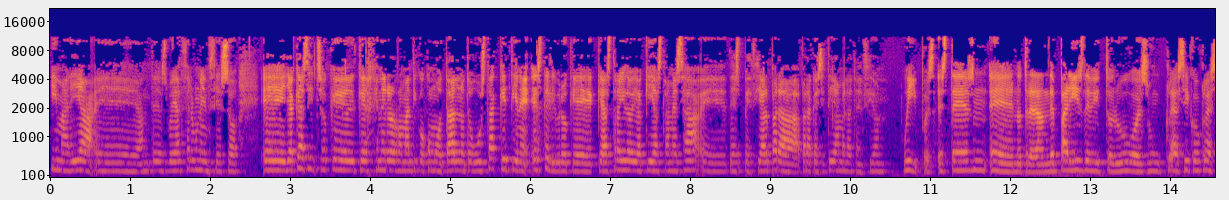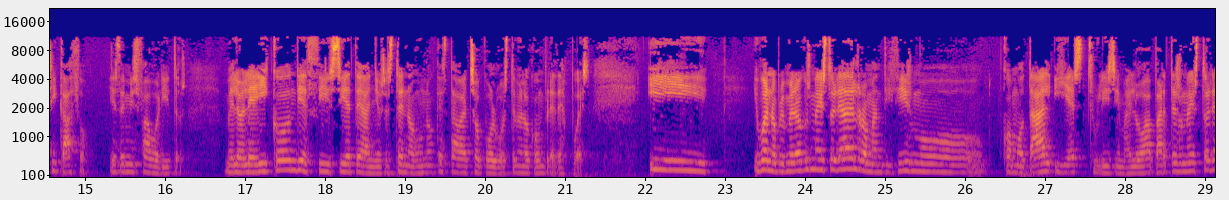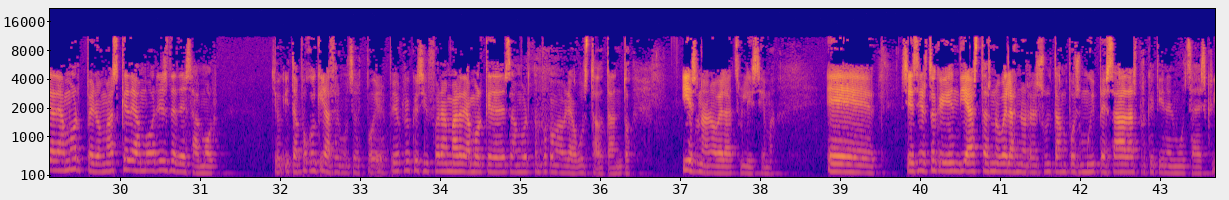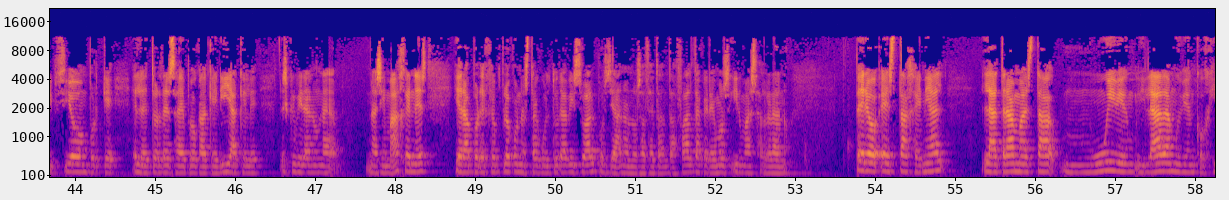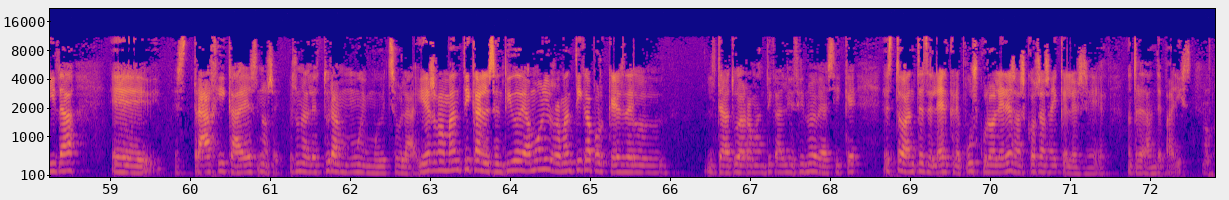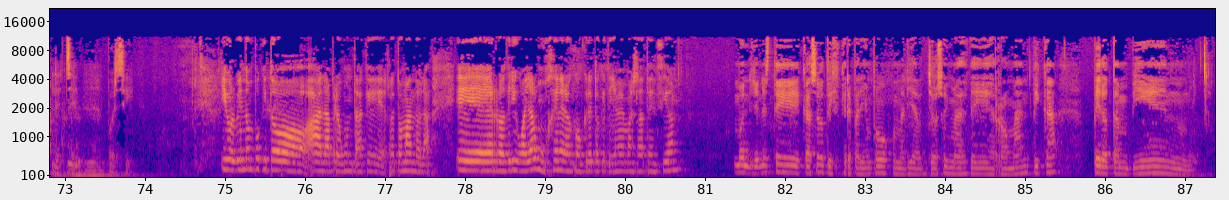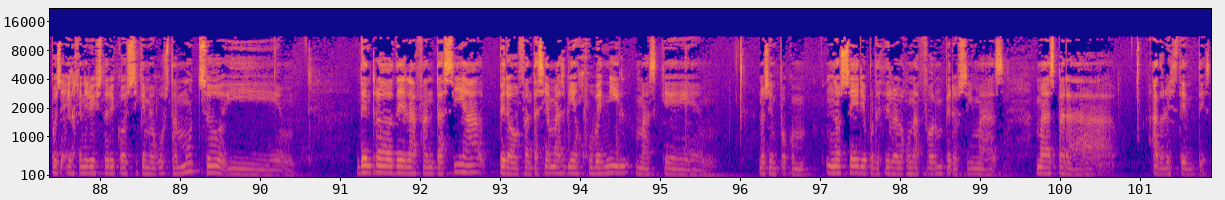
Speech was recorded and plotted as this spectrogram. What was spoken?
Y María, eh, antes voy a hacer un inciso. Eh, ya que has dicho que el, género romántico como tal no te gusta, ¿qué tiene este libro que, que has traído hoy aquí a esta mesa eh, de especial para, para que sí te llame la atención? Uy, pues este es eh, Notre Dame de París de Víctor Hugo. Es un clásico clasicazo y es de mis favoritos. Me lo leí con 17 años. Este no, uno que estaba hecho polvo. Este me lo compré después. Y, y bueno, primero que es una historia del romanticismo como tal y es chulísima. Y luego aparte es una historia de amor, pero más que de amor es de desamor. Yo, y tampoco quiero hacer mucho spoiler, pero yo creo que si fuera más de amor que de desamor tampoco me habría gustado tanto. Y es una novela chulísima. Eh, sí es cierto que hoy en día estas novelas nos resultan pues muy pesadas porque tienen mucha descripción, porque el lector de esa época quería que le describieran una- unas imágenes y ahora, por ejemplo, con nuestra cultura visual pues ya no nos hace tanta falta, queremos ir más al grano. Pero está genial, la trama está muy bien hilada, muy bien cogida, eh, es trágica, es, no sé, es una lectura muy, muy chula. Y es romántica en el sentido de amor y romántica porque es del literatura romántica del 19, así que esto antes de leer Crepúsculo, leer esas cosas hay que leerse Notre Dame de París. Leche. Pues sí. Y volviendo un poquito a la pregunta, que retomándola, eh, Rodrigo, ¿hay algún género en concreto que te llame más la atención? Bueno, yo en este caso discreparía un poco con María. Yo soy más de romántica, pero también, pues el género histórico sí que me gusta mucho y dentro de la fantasía, pero fantasía más bien juvenil, más que, no sé, un poco, no serio por decirlo de alguna forma, pero sí más, más para adolescentes.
